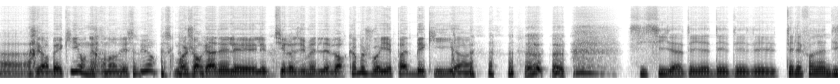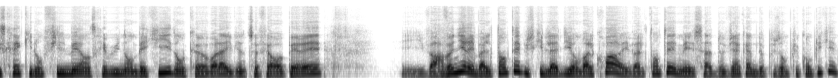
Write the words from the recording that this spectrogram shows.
Euh, Et en béquille, on, est- on en est sûr Parce que moi, je regardais les, les petits résumés de l'Evercom, je voyais pas de béquille. hein. si, si, il y a des, des- des- des téléphones indiscrets qui l'ont filmé en tribune en béquille, donc euh, voilà, il vient de se faire opérer. Il va revenir, il va le tenter, puisqu'il l'a dit, on va le croire, il va le tenter, mais ça devient quand même de plus en plus compliqué.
